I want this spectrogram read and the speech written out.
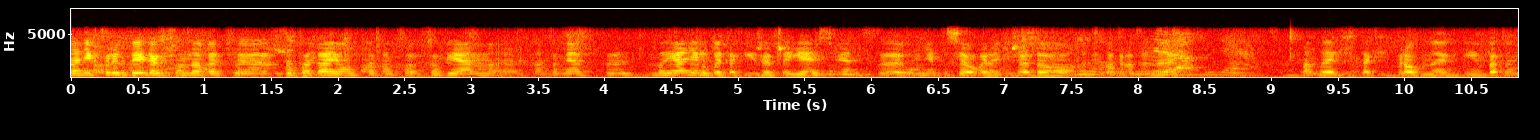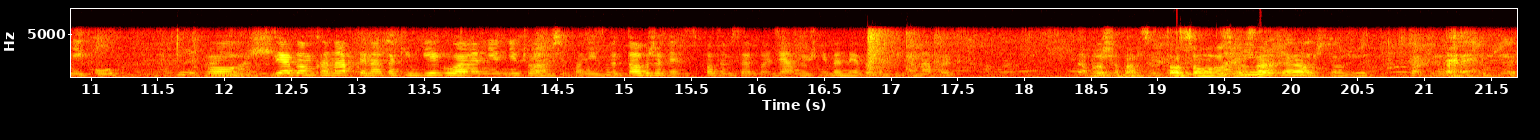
Na niektórych biegach są nawet y, zupę dają z tego co, co wiem, natomiast y, no ja nie lubię takich rzeczy jeść, więc y, u mnie to się ogranicza do na przykład rodzynek albo jakichś takich drobnych, nie wiem, batoników. Bo zjadłam kanapkę na takim biegu, ale nie, nie czułam się po niej zbyt dobrze, więc potem sobie powiedziałam, że już nie będę jadła takich kanapek. No proszę bardzo, to są rozwiązania. możliwością, że 100 kilometrów prze-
